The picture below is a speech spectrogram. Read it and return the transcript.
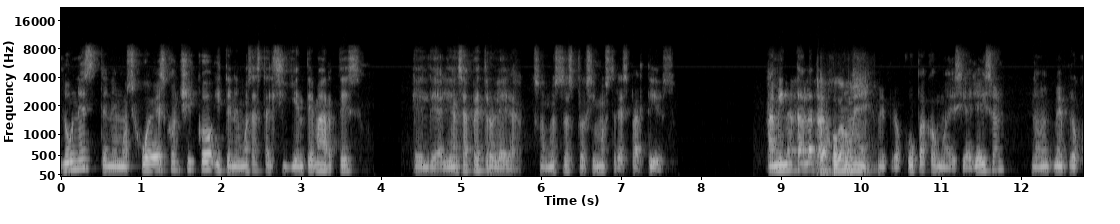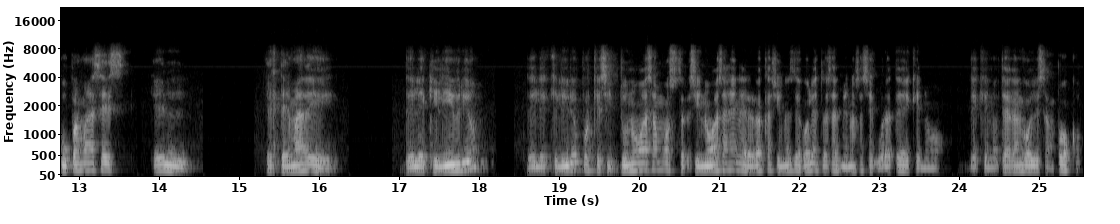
lunes, tenemos jueves con Chico y tenemos hasta el siguiente martes el de Alianza Petrolera. Son nuestros próximos tres partidos. A mí la tabla tampoco me, me, preocupa, como decía Jason. No, me preocupa más es el, el tema de, del equilibrio, del equilibrio, porque si tú no vas a mostrar, si no vas a generar ocasiones de gol, entonces al menos asegúrate de que no, de que no te hagan goles tampoco.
